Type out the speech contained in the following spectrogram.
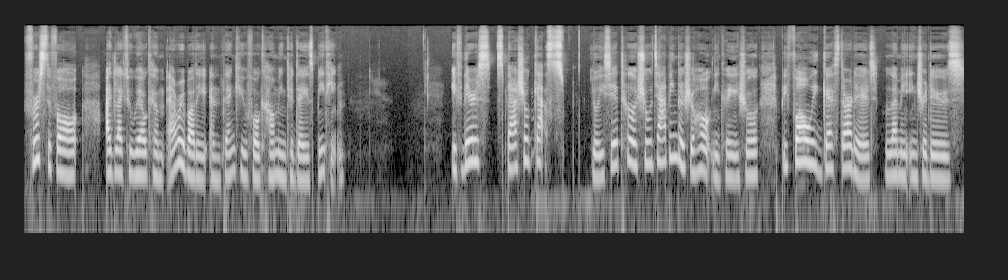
First of all, I'd like to welcome everybody and thank you for coming to today's meeting. If there's special guests, 有一些特殊嘉宾的时候，你可以说 Before we get started, let me introduce.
